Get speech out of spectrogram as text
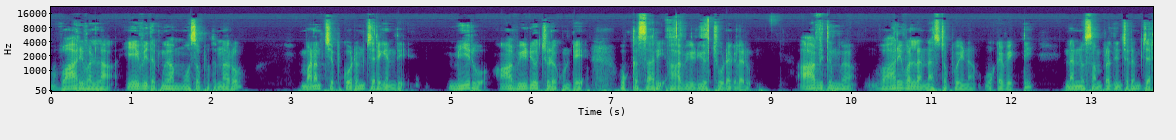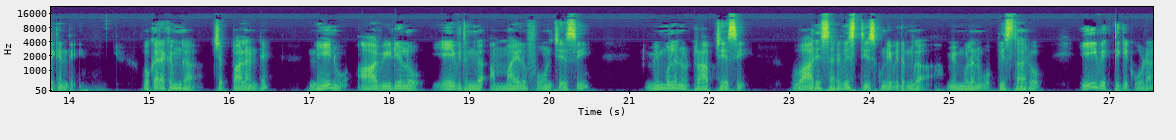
వారి వల్ల ఏ విధంగా మోసపోతున్నారో మనం చెప్పుకోవడం జరిగింది. మీరు ఆ వీడియో చూడకుంటే ఒక్కసారి ఆ వీడియో చూడగలరు. ఆ విధంగా వారి వల్ల నష్టపోయిన ఒక వ్యక్తి నన్ను సంప్రదించడం జరిగింది. ఒక రకంగా చెప్పాలంటే నేను ఆ వీడియోలో ఏ విధంగా అమ్మాయిలు ఫోన్ చేసి మిమ్ములను డ్రాప్ చేసి వారి సర్వీస్ తీసుకునే విధంగా మిమ్ములను ఒప్పిస్తారో ఈ వ్యక్తికి కూడా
